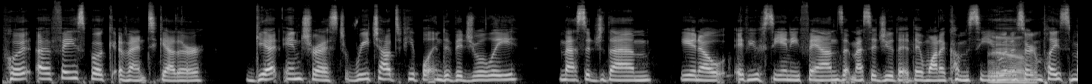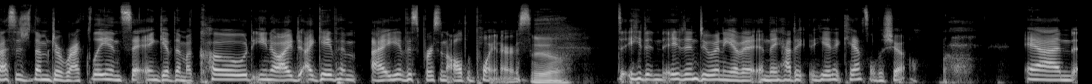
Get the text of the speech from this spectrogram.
put a Facebook event together, get interest, reach out to people individually, message them. You know, if you see any fans that message you that they want to come see you in a certain place, message them directly and say and give them a code. You know, I, I gave him, I gave this person all the pointers yeah. he didn't he didn't do any of it and they had to he had to cancel the show and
